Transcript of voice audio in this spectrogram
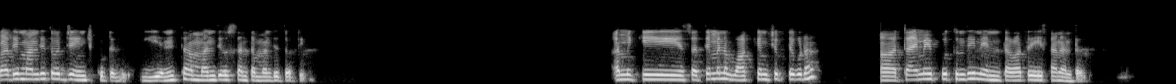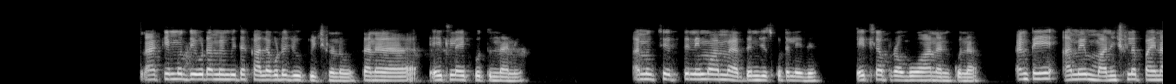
పది మందితో జయించుకుంటుంది ఎంత మంది వస్తే అంతమందితోటి ఆమెకి సత్యమైన వాక్యం చెప్తే కూడా టైం అయిపోతుంది నేను తర్వాత చేస్తానంటది నాకేమో దేవుడు ఆమె మీద కళ కూడా చూపించినాడు. తన ఎట్లా అయిపోతుందని. ఆమెకు చెప్తేనేమో ఆమె అర్థం చేసుకుంటలేదు. ఎట్లా ప్రభు అని అనుకున్నా. అంటే ఆమె మనుషుల పైన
